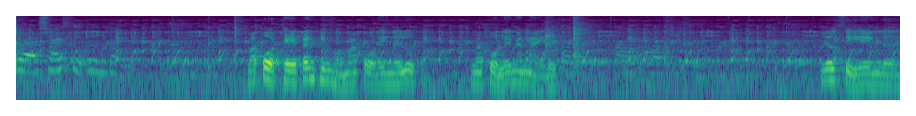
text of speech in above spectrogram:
เดี๋ยวใช้สีอื่นก่อนมาโปรดเทแป้นพิมพ์ของมาโปรดเองเลยลูก มาโปรดเล่นอันไหนลูก เลือกสีเองเลย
